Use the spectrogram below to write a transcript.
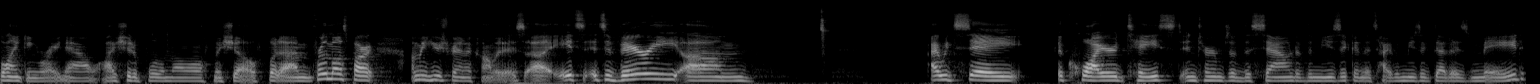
blanking right now. I should have pulled them all off my shelf, but um, for the most part, I'm a huge fan of Kommodus. Uh, it's it's a very um, I would say acquired taste in terms of the sound of the music and the type of music that is made.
